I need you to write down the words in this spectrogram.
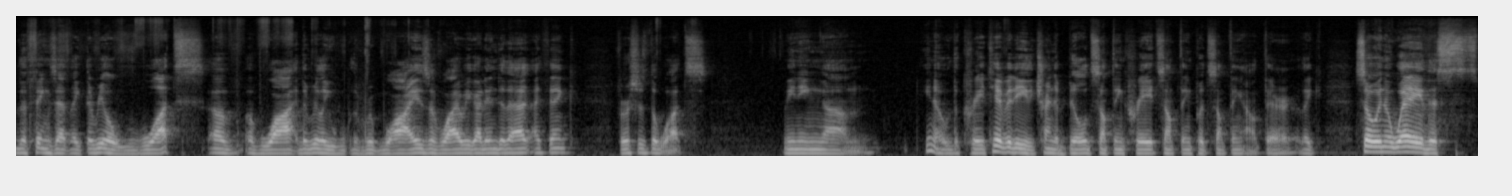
the things that like the real whats of, of why the really the whys of why we got into that i think versus the whats. Meaning um, you know the creativity trying to build something create something put something out there. Like so in a way this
